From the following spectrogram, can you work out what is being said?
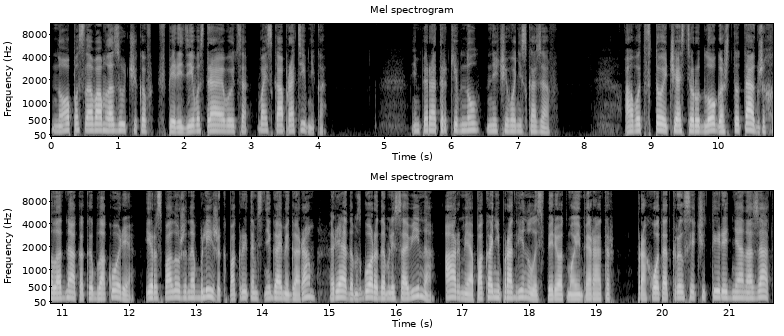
но, по словам лазутчиков, впереди выстраиваются войска противника. Император кивнул, ничего не сказав. А вот в той части Рудлога, что так же холодна, как и Блакория, и расположена ближе к покрытым снегами горам, рядом с городом Лесовина, армия пока не продвинулась вперед, мой император. Проход открылся четыре дня назад,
